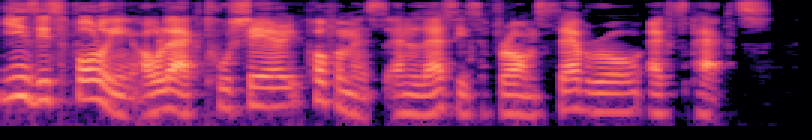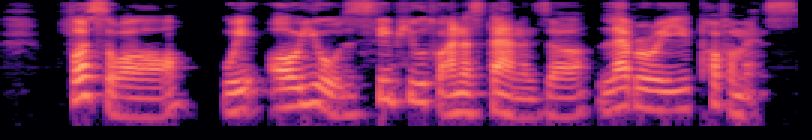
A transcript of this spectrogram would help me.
In this following, I would like to share performance analysis from several aspects. First of all, we all use CPU to understand the library performance.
